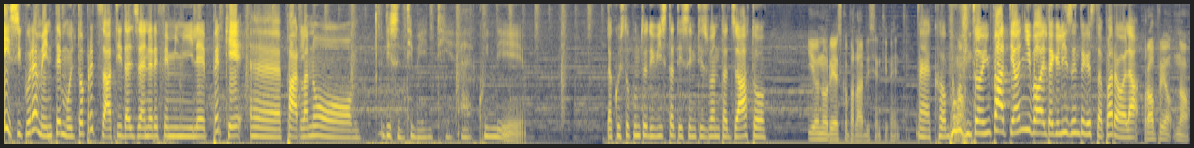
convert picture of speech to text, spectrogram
E sicuramente molto apprezzati dal genere femminile perché eh, parlano di sentimenti, eh, quindi da questo punto di vista ti senti svantaggiato? Io non riesco a parlare di sentimenti. Ecco, appunto, infatti ogni volta che gli sente questa parola, Proprio no.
